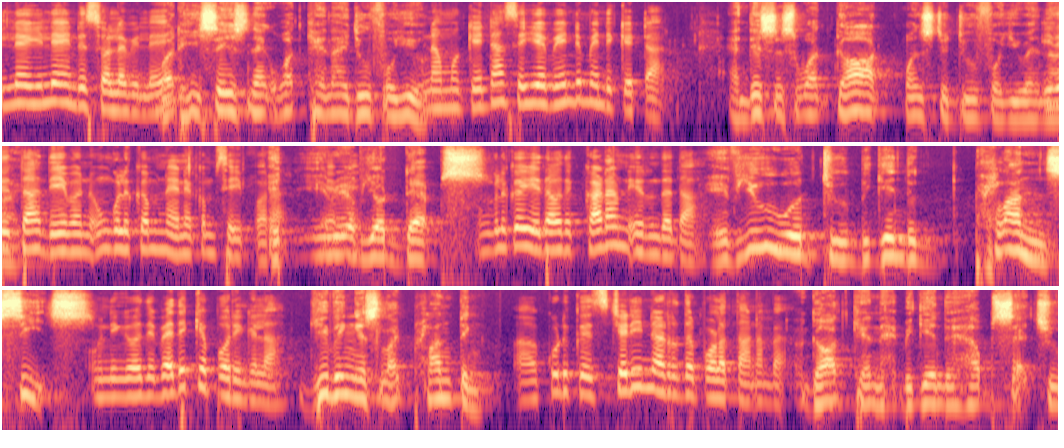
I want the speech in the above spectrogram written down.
இல்லை இல்லை என்று சொல்லவில்லை But he says, "Now, What can I do for you? நமக்கு என்ன செய்ய வேண்டும் என்று கேட்டார் And this is what God wants to do for you and I. இதுதான் தேவன் உங்களுக்கும் எனக்கும் செய்ய போறார் In area of your depths. உங்களுக்கு ஏதாவது கடன் இருந்ததா If you were to begin to plant seeds, நீங்க வந்து விதைக்க போறீங்களா giving is like planting. அஹ் குடுக்கு செடி நடுறது போலத்தான் நம்ம God can begin to help set you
